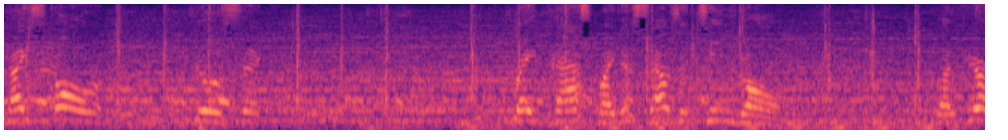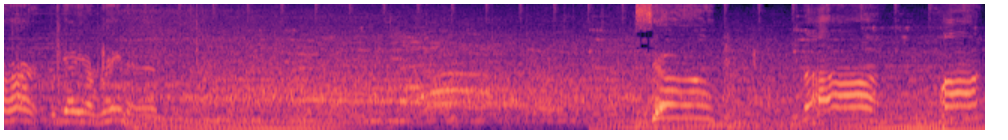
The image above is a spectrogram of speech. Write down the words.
Nice goal, Pulisic. Great pass, I guess that was a team goal. But if you're hurt, we gotta get Reyna in. Shoot the puck.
